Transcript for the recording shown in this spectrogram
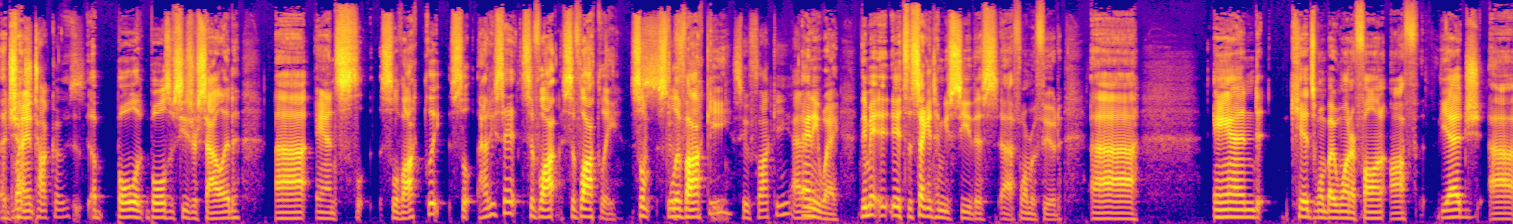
a of giant tacos. a bowl of bowls of Caesar salad, uh, and sl- Slovakli. Sl- how do you say it? Slovak Slovakli. Slo- Slovaki. Souvlaki? I don't know. Anyway, they ma- it- it's the second time you see this uh, form of food, uh, and kids one by one are falling off the edge. Uh,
